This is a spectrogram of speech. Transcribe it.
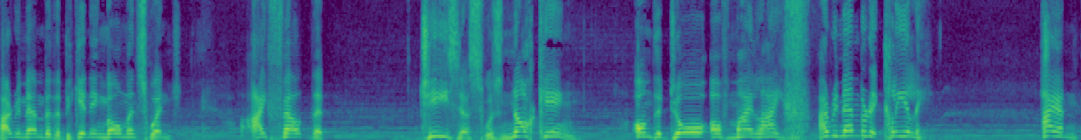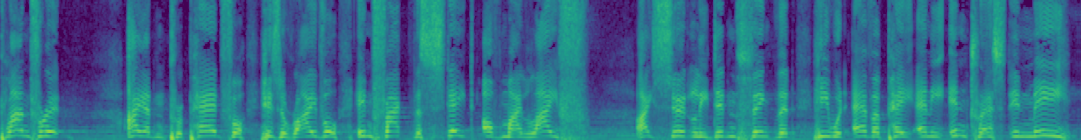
I remember the beginning moments when I felt that Jesus was knocking on the door of my life. I remember it clearly. I hadn't planned for it. I hadn't prepared for his arrival. In fact, the state of my life, I certainly didn't think that he would ever pay any interest in me.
